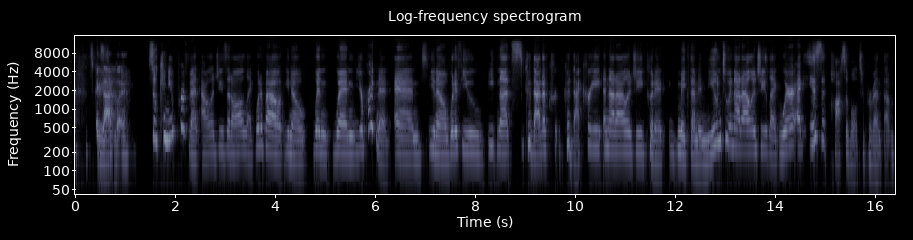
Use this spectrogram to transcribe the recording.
Exactly. So can you prevent allergies at all? Like what about, you know, when when you're pregnant and, you know, what if you eat nuts? Could that have could that create a nut allergy? Could it make them immune to a nut allergy? Like where is it possible to prevent them?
